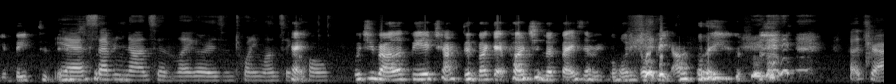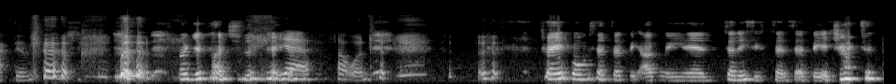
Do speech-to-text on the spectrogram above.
your feet to death. Yeah, 79 cent Legos and 21 cent Okay. coal. Would you rather be attractive but get punched in the face every morning, or be ugly? Attractive. or get punched in the face. yeah, that one. Twenty-four percent said be ugly, and seventy-six percent said be attractive.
